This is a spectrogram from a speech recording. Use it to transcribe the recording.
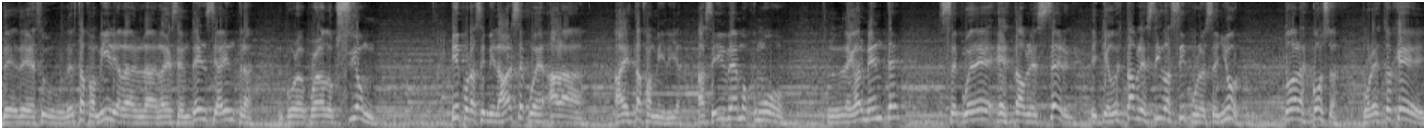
de, de esta familia, la, descendencia entra por, por, adopción y por asimilarse pues a, a esta familia. Así vemos como legalmente se puede establecer y quedó establecido así por el Señor todas las cosas. Por esto es que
